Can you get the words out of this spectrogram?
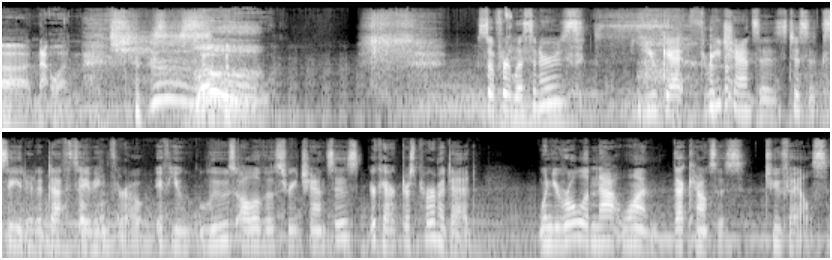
Uh, not one. Whoa. So for listeners, you get three chances to succeed at a death saving throw. If you lose all of those three chances, your character's permadead. When you roll a nat one, that counts as two fails.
